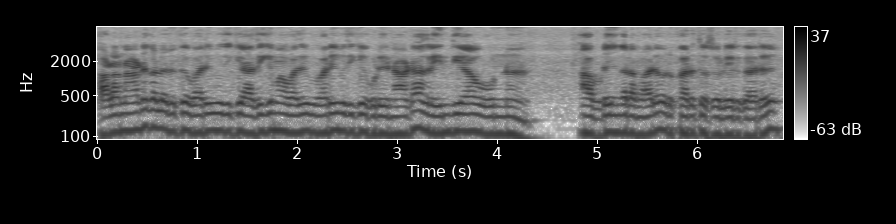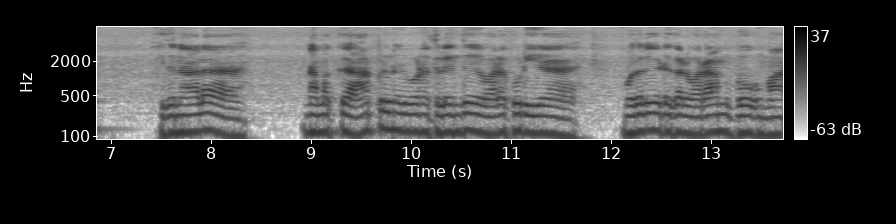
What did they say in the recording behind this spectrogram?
பல நாடுகள் இருக்குது வரி விதிக்க அதிகமாக வரி வரி விதிக்கக்கூடிய நாடு. அதில் இந்தியாவும் ஒன்று அப்படிங்கிற மாதிரி ஒரு கருத்தை சொல்லியிருக்காரு. இதனால் நமக்கு ஆப்பிள் நிறுவனத்திலேருந்து வரக்கூடிய முதலீடுகள் வராமல் போகுமா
